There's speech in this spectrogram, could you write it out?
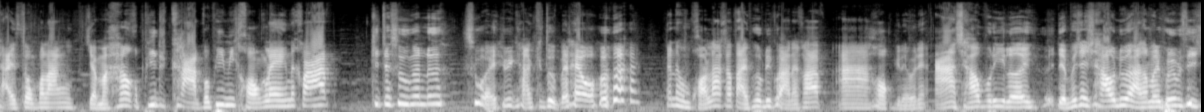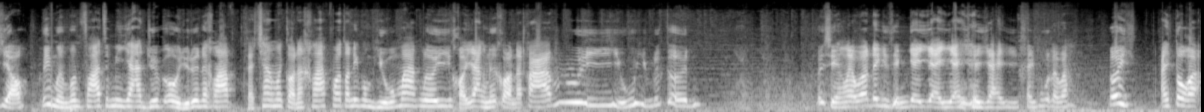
ฉายทรงพลัง อย่ามาห้าวกับพี่เด็ดขาดเพราะพี่มีของแรงนะครับ คิดจะสู้งั้นหรือสวยวิ่งหางจุดไปแล้วงั้นผมขอลากกระต่ายเพิ่มดีกว่านะครับอ่าหอกอยู่ไหนวะเนี่ยอ่าเช้าพอดีเลยเดี๋ยวไม่ใช่เช้าด้วยอะทำไมพื้นเป็นสีเขียวเฮ้ยเหมือนบนฟ้าจะมียา UFO อยู่ด้วยนะครับแต่ช่างมันก่อนนะครับเพราะตอนนี้ผมหิวมากๆเลย ขอย่างเนื้อก่อนนะครับหิวหิวเหลือเกิน เฮ้ยเสียงอะไรวะได้ยินเสียงใหญ่ใหญ่ใหญ่ใหญ่ใหญ่ใครพูดอะไรวะเฮ้ยไอตกอะ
